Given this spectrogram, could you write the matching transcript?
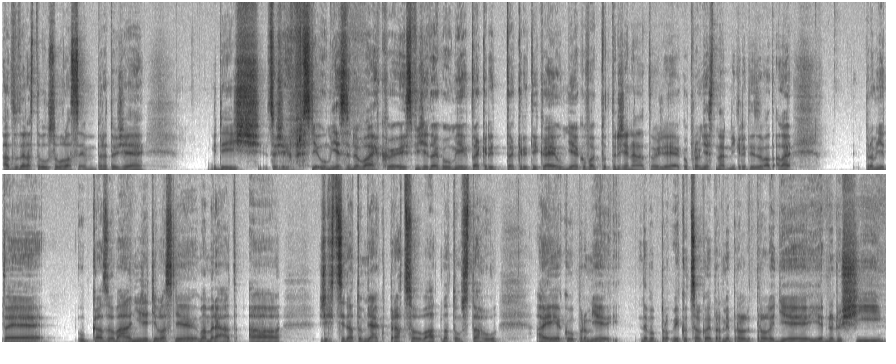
A to teda s tebou souhlasím, protože když, což je prostě u mě znova, jako spíš je jako u mě, ta, ta kritika je u mě jako fakt potržená, to, že je jako pro mě snadný kritizovat, ale pro mě to je ukazování, že tě vlastně mám rád a že chci na tom nějak pracovat, na tom vztahu. A je jako pro mě, nebo pro, jako celkově pro mě, pro, pro lidi je jednodušší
